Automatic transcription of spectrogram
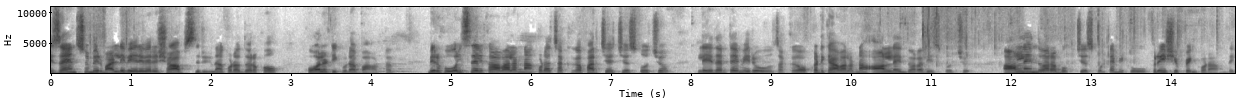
డిజైన్స్ మీరు మళ్ళీ వేరే వేరే షాప్స్ తిరిగినా కూడా దొరకవు. క్వాలిటీ కూడా బాగుంటుంది. మీరు హోల్సేల్ కావాలన్నా కూడా చక్కగా పర్చేజ్ చేసుకోవచ్చు. లేదంటే మీరు చక్కగా ఒక్కటి కావాలన్నా ఆన్లైన్ ద్వారా తీసుకోవచ్చు. ఆన్లైన్ ద్వారా బుక్ చేసుకుంటే మీకు ఫ్రీ షిప్పింగ్ కూడా ఉంది.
